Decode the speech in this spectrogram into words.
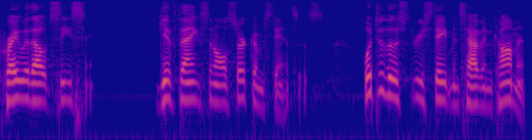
Pray without ceasing. Give thanks in all circumstances. What do those three statements have in common?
